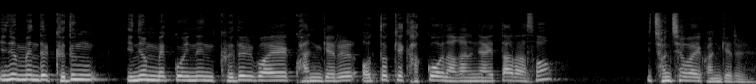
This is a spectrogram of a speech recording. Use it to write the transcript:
인연 맺들 그등 인연 맺고 있는 그들과의 관계를 어떻게 가꾸어 나가느냐에 따라서 이 전체와의 관계를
